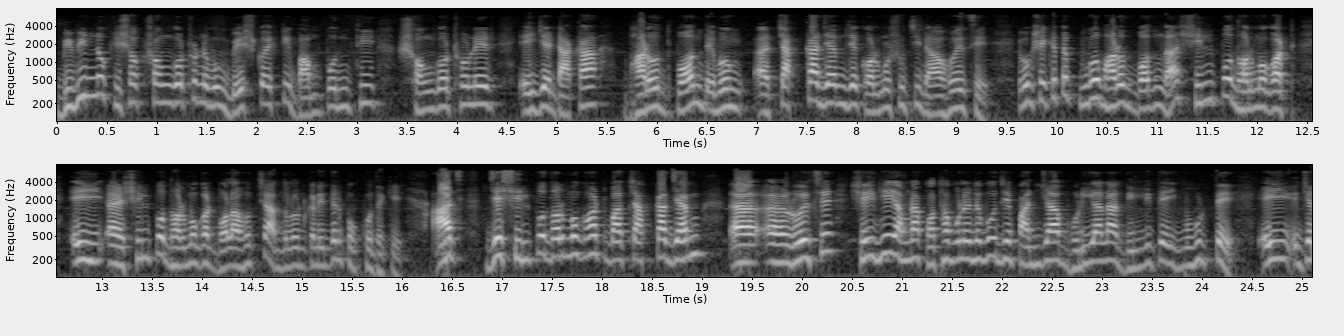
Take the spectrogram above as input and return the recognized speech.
বিভিন্ন কৃষক সংগঠন এবং বেশ কয়েকটি বামপন্থী সংগঠনের এই যে ডাকা ভারত বন্ধ এবং চাক্কা জ্যাম যে কর্মসূচি নেওয়া হয়েছে এবং সেক্ষেত্রে পুরো ভারত বন্ধ না, শিল্প ধর্মঘট, এই শিল্প ধর্মঘট বলা হচ্ছে আন্দোলনকারীদের পক্ষ থেকে। আজ যে শিল্প ধর্মঘট বা চাক্কা জ্যাম রয়েছে, সেই নিয়েই আমরা কথা বলে নেব যে পাঞ্জাব, হরিয়ানা, দিল্লিতে এই মুহূর্তে এই যে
